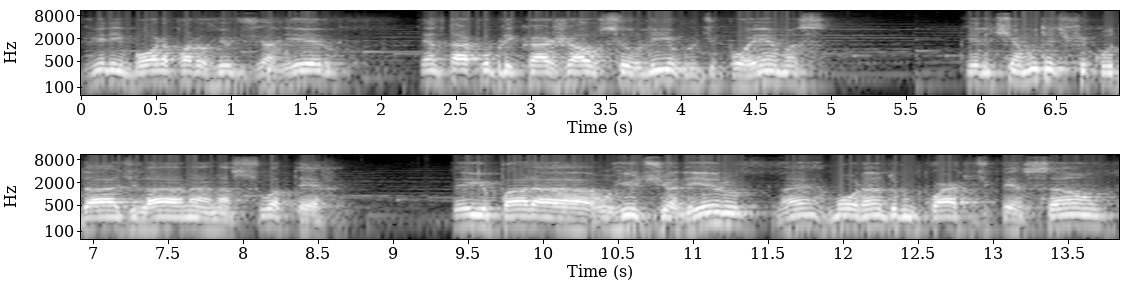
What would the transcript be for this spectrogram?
vir embora para o Rio de Janeiro, tentar publicar já o seu livro de poemas, porque ele tinha muita dificuldade lá na, na sua terra. veio para o Rio de Janeiro, né, morando num quarto de pensão,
